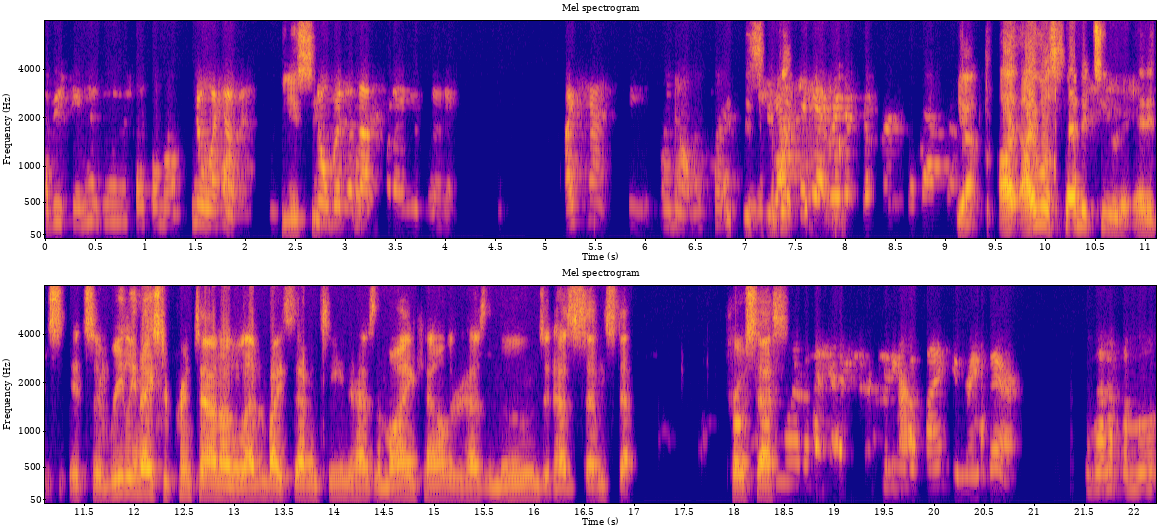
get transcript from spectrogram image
Have you seen his lunar cycle map? No, I haven't. Can you see? No, but that's what I used in it. I can't see. I know. I've heard It's- you You have to get rid of the. Yeah, I, I will send it to you, and it's it's a really nice to print out on 11 by 17. It has the Mayan calendar, it has the moons, it has a seven step process. Sitting behind you right there. Does that have the moon?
